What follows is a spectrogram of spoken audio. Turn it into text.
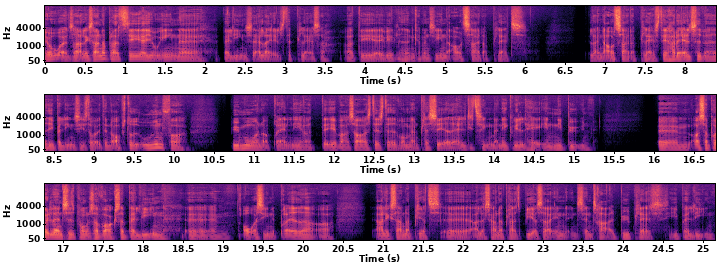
Jo, altså Alexanderplatz, det er jo en af Berlins allerældste pladser, og det er i virkeligheden, kan man sige, en outsiderplads. Eller en outsiderplads. Det har det altid været i Berlins historie. Den opstod uden for bymuren oprindeligt, og det var så også det sted, hvor man placerede alle de ting, man ikke ville have inde i byen. Øhm, og så på et eller andet tidspunkt, så vokser Berlin øhm, over sine bredder, og Alexanderplatz, øh, Alexanderplatz bliver så en, en central byplads i Berlin,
